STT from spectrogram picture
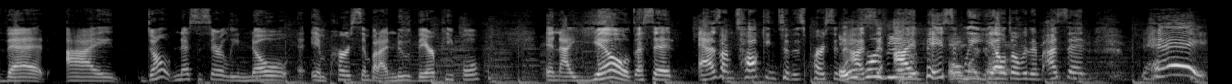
that I don't necessarily know in person, but I knew their people. And I yelled. I said, as I'm talking to this person, I Over said, the I oh basically Oh yelled over them. I said, "Hey!"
